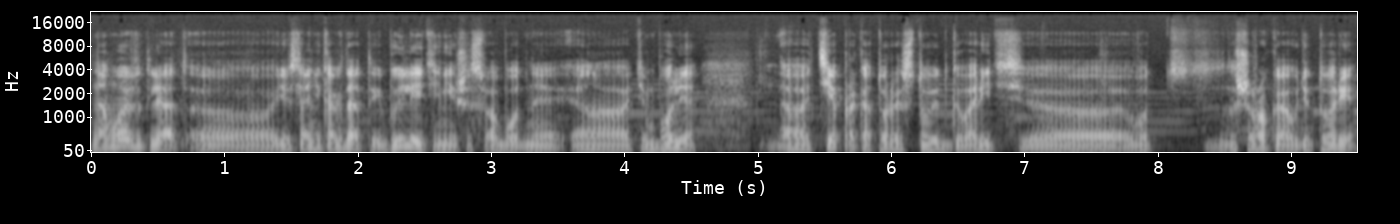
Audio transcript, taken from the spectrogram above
на мой взгляд, э, если они когда-то и были, эти ниши свободные, э, тем более э, те, про которые стоит говорить э, вот широкой аудитории,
